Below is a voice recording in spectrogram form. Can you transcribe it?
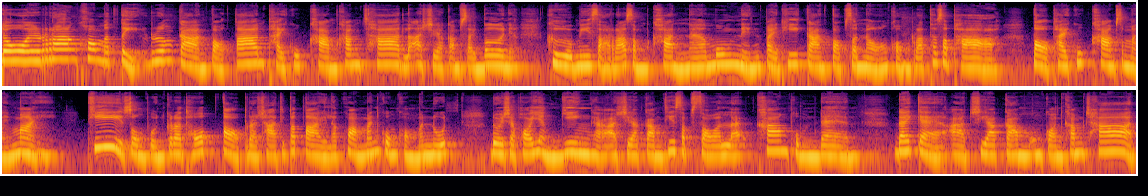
โดยร่างข้อมติเรื่องการต่อต้านภัยคุกคามข้ามชาติ และอาชญากรรมไซเบอร์เนี่ยคือมีสาระสำคัญนะมุ่งเน้นไปที่การตอบสนองของรัฐสภา ต่อภัยคุกคามสมัยใหม่ ที่ส่งผลกระทบต่อประชาธิปไตยและความมั่นคงของมนุษย์ โดยเฉพาะอย่างยิ่งค่ะอาชญากรรมที่ซับซ้อนและข้ามพรมแดน ได้แก่อาชญากรรม องค์กรข้ามชาติ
